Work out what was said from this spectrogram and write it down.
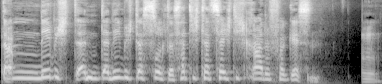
Dann ja. nehme ich, dann, dann nehme ich das zurück. Das hatte ich tatsächlich gerade vergessen. Hm.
